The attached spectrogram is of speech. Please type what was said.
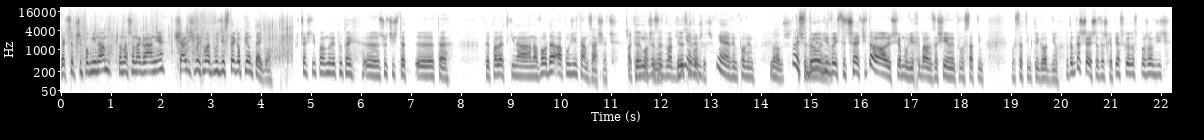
Jak sobie przypominam, to nasze nagranie, sialiśmy chyba 25. Wcześniej planuję tutaj y, rzucić te, y, te, te paletki na, na wodę, a później tam zasiać. A kiedy Tak może ze dwa dni. Kiedy nie wiem, moczyć? nie wiem, powiem. Dobrze. to się 22, dowiemy. 23, to już ja mówię, chyba zasiejemy w ostatnim, w ostatnim tygodniu. Bo tam też trzeba jeszcze troszkę piasku rozporządzić.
